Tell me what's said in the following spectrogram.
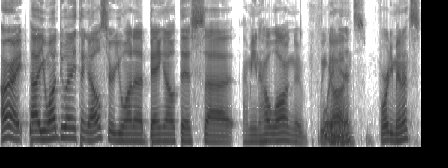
All right. Uh, you want to do anything else, or you want to bang out this? Uh, I mean, how long have we 40 gone? minutes. Forty minutes.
